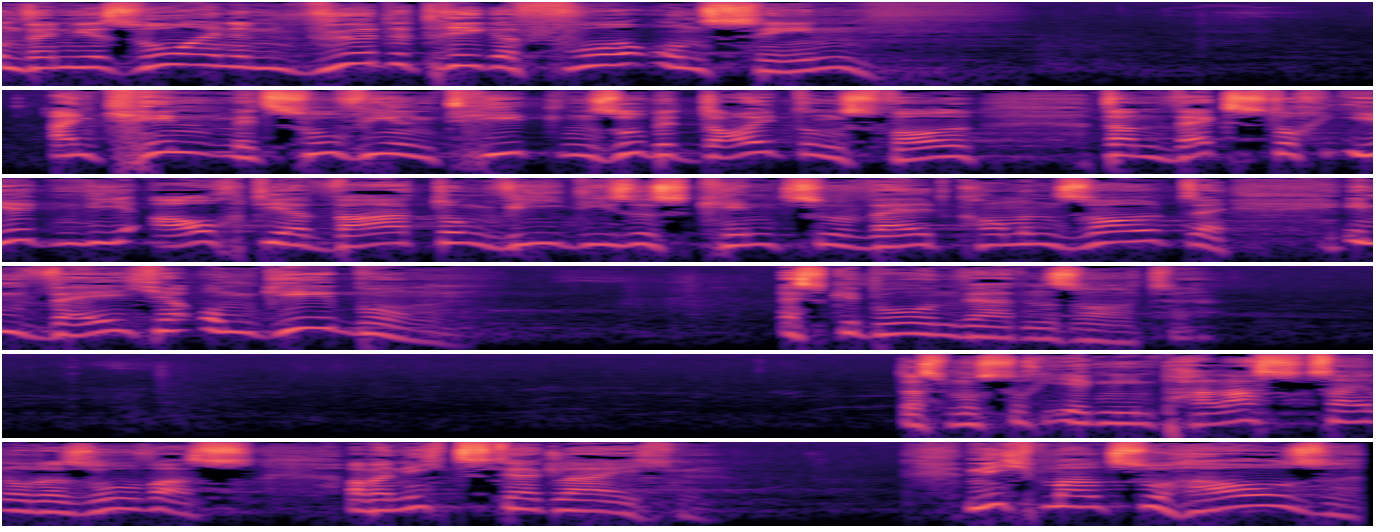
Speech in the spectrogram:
Und wenn wir so einen Würdeträger vor uns sehen, ein Kind mit so vielen Titeln, so bedeutungsvoll, dann wächst doch irgendwie auch die Erwartung, wie dieses Kind zur Welt kommen sollte, in welcher Umgebung es geboren werden sollte. Das muss doch irgendwie ein Palast sein oder sowas, aber nichts dergleichen. Nicht mal zu Hause,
